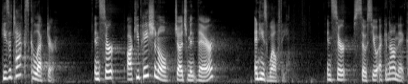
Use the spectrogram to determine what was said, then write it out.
He's a tax collector. Insert occupational judgment there. And he's wealthy. Insert socioeconomic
